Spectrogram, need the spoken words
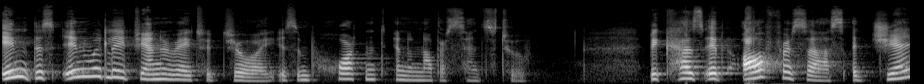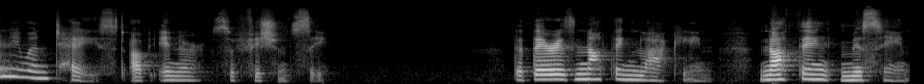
In this inwardly generated joy is important in another sense too because it offers us a genuine taste of inner sufficiency that there is nothing lacking, nothing missing.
